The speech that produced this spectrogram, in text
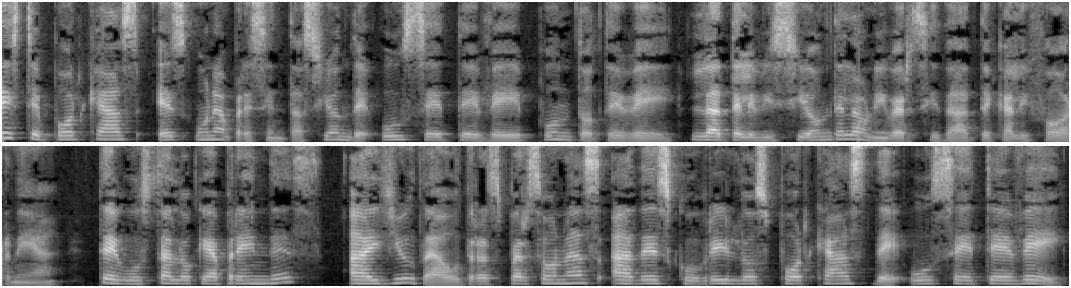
Este podcast es una presentación de UCTV.tv, la televisión de la Universidad de California. ¿Te gusta lo que aprendes? Ayuda a otras personas a descubrir los podcasts de UCTV.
